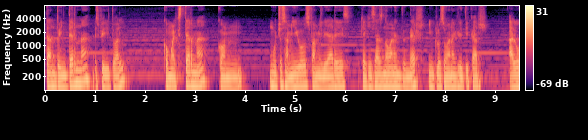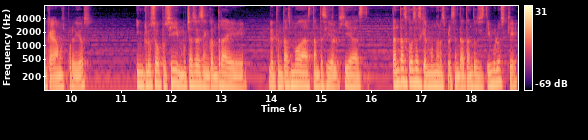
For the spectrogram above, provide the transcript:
tanto interna, espiritual, como externa, con muchos amigos, familiares, que quizás no van a entender, incluso van a criticar algo que hagamos por Dios. Incluso, pues sí, muchas veces en contra de, de tantas modas, tantas ideologías, tantas cosas que el mundo nos presenta, tantos estímulos que,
